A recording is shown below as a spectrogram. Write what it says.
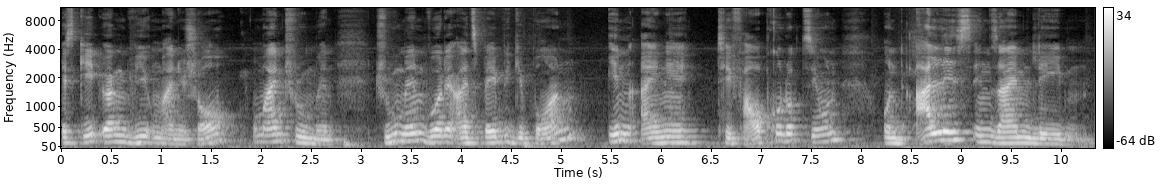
es geht irgendwie um eine Show, um einen Truman. Truman wurde als Baby geboren in eine TV-Produktion und alles in seinem Leben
